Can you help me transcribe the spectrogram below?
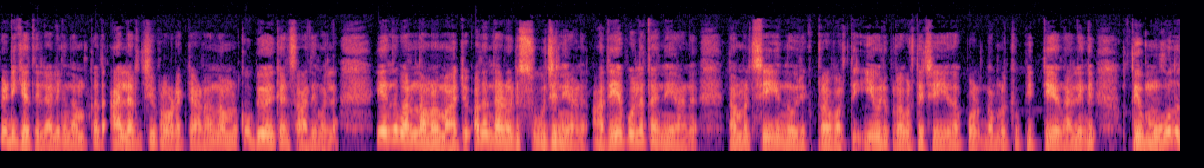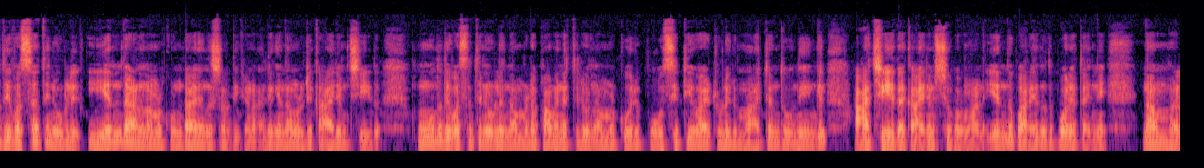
പിടിക്കത്തില്ല. അല്ലെങ്കിൽ നമുക്കത് അലർജി പ്രോഡക്റ്റ് ആണ്. അത് നമുക്ക് ഉപയോഗിക്കാൻ സാധ്യമല്ല. എന്ന് പറഞ്ഞ് നമ്മൾ മാറ്റും. അതെന്താണ് ഒരു സൂചനയാണ്. അതേപോലെ തന്നെയാണ് നമ്മൾ ചെയ്യുന്ന ഒരു പ്രവൃത്തി. ഈ ഒരു പ്രവൃത്തി ചെയ്തപ്പോൾ നമ്മൾക്ക് പിറ്റേന്ന് അല്ലെങ്കിൽ മൂന്ന് ദിവസത്തിനുള്ളിൽ എന്താണ് നമുക്ക് ഉണ്ടായതെന്ന് ശ്രദ്ധിക്കണം. അല്ലെങ്കിൽ നമ്മളൊരു കാര്യം ചെയ്തു. മൂന്ന് ദിവസത്തിനുള്ളിൽ നമ്മുടെ ഭവനത്തിലോ നമുക്ക് ഒരു പോസിറ്റീവായിട്ടുള്ളൊരു മാറ്റം തോന്നിയെങ്കിൽ ആ ചെയ്ത കാര്യം ശുഭമാണ്. എന്ന് പറയുന്നത് പോലെ തന്നെ നമ്മൾ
